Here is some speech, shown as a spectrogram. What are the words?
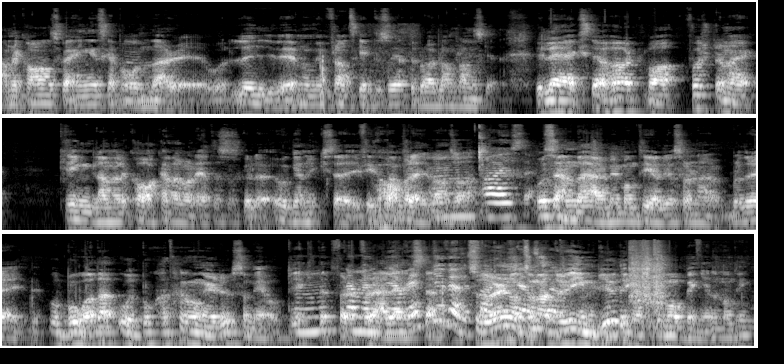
amerikanska och engelska poddar och liv, även om min franska inte är så jättebra ibland franska. Det lägsta jag har hört var först den här kringlan eller kakan eller vad det heter som skulle hugga en yxa i fittan Ja. på dig. Vad han sa. Ja. Och sen det här med Montelius och den här broderi. Och båda, och båda gånger är du som är objektet för, Mm. Ja, men för det här väldigt Så då är det något som att du inbjuder kanske till mobbing eller någonting.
